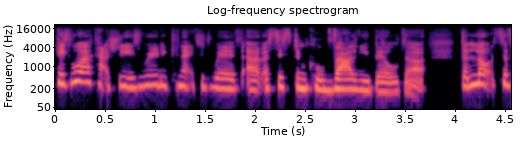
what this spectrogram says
His work actually is really connected with uh, a system called Value Builder that lots of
